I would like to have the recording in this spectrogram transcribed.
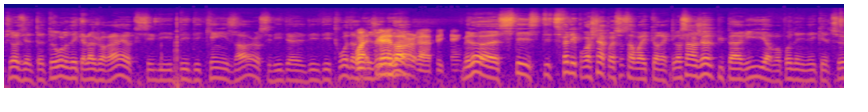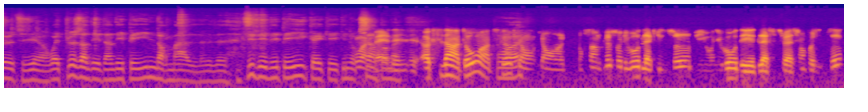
Puis là, il y a toujours le décalage horaire, c'est des, des, des, 15 heures, c'est des, des, des 3 derniers ouais, 13 heures à Pékin. Mais là, euh, si, si tu fais les prochains, après ça, ça va être correct. Los Angeles puis Paris, il n'y aura pas d'inquiétude. On va être plus dans des, dans des pays normaux. Des, des pays qui, qui, qui nous ressemblent ben, pas mal. Occidentaux, en tout cas, qui, ont, qui, ont, ressemblent plus au niveau de la culture puis au niveau des, de la situation politique.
